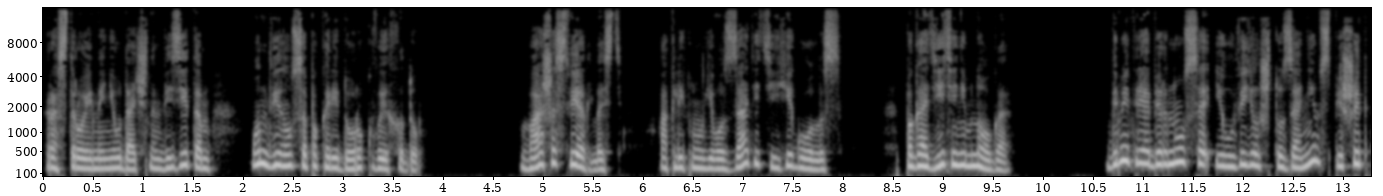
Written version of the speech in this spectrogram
Расстроенный неудачным визитом, он двинулся по коридору к выходу. "Ваша светлость", окликнул его сзади тихий голос. "Погодите немного". Дмитрий обернулся и увидел, что за ним спешит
